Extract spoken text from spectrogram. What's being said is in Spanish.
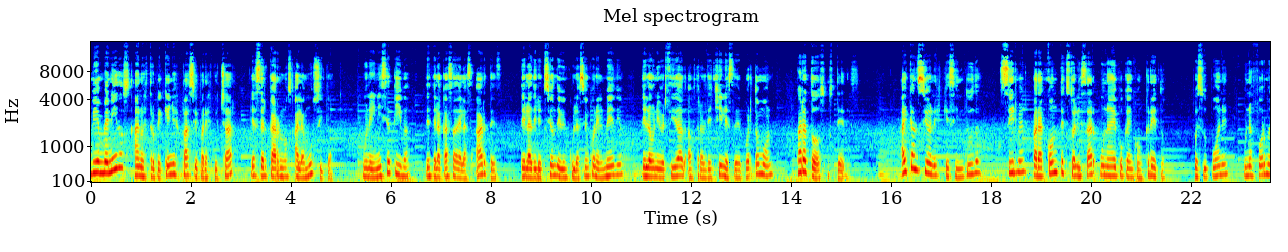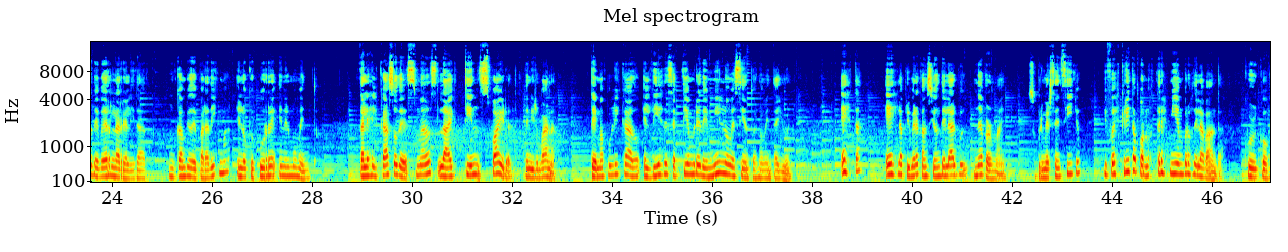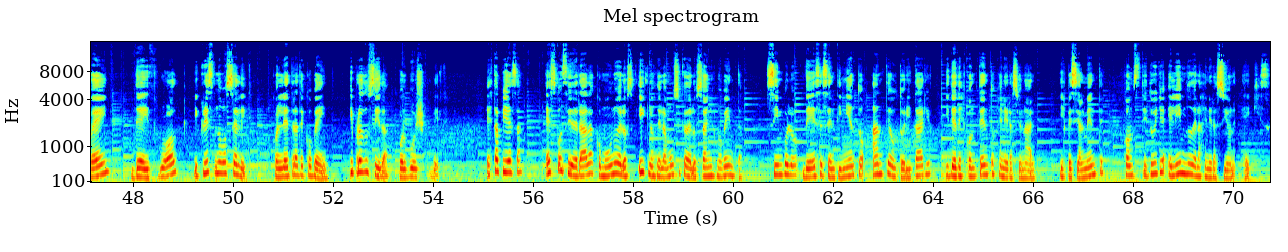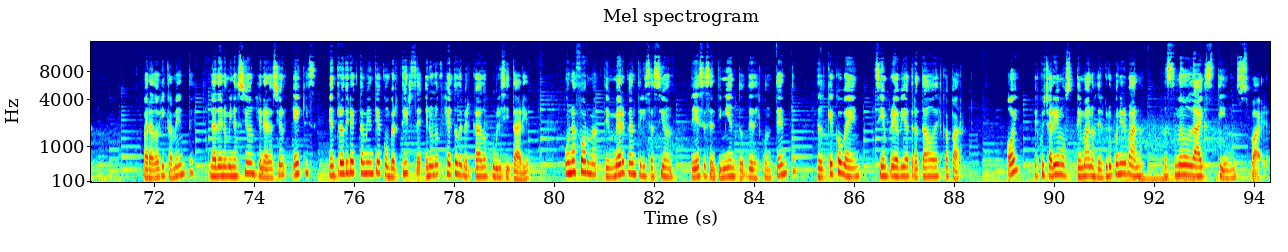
Bienvenidos a nuestro pequeño espacio para escuchar y acercarnos a la música, una iniciativa desde la Casa de las Artes, de la Dirección de Vinculación con el Medio, de la Universidad Austral de Chile de Puerto Montt, para todos ustedes. Hay canciones que sin duda sirven para contextualizar una época en concreto, pues suponen una forma de ver la realidad, un cambio de paradigma en lo que ocurre en el momento. Tal es el caso de Smells Like Teen Spirit de Nirvana, tema publicado el 10 de septiembre de 1991. Esta es la primera canción del álbum Nevermind, su primer sencillo, y fue escrita por los tres miembros de la banda, Kurt Cobain, Dave Grohl y Chris Novoselic, con letra de Cobain, y producida por Bush Big. Esta pieza es considerada como uno de los himnos de la música de los años 90, símbolo de ese sentimiento antiautoritario y de descontento generacional, y especialmente constituye el himno de la generación X. Paradójicamente, la denominación generación X entró directamente a convertirse en un objeto de mercado publicitario, una forma de mercantilización de ese sentimiento de descontento del que Cobain siempre había tratado de escapar. Hoy escucharemos de manos del grupo Nirvana Smell Like Teen Spirit.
